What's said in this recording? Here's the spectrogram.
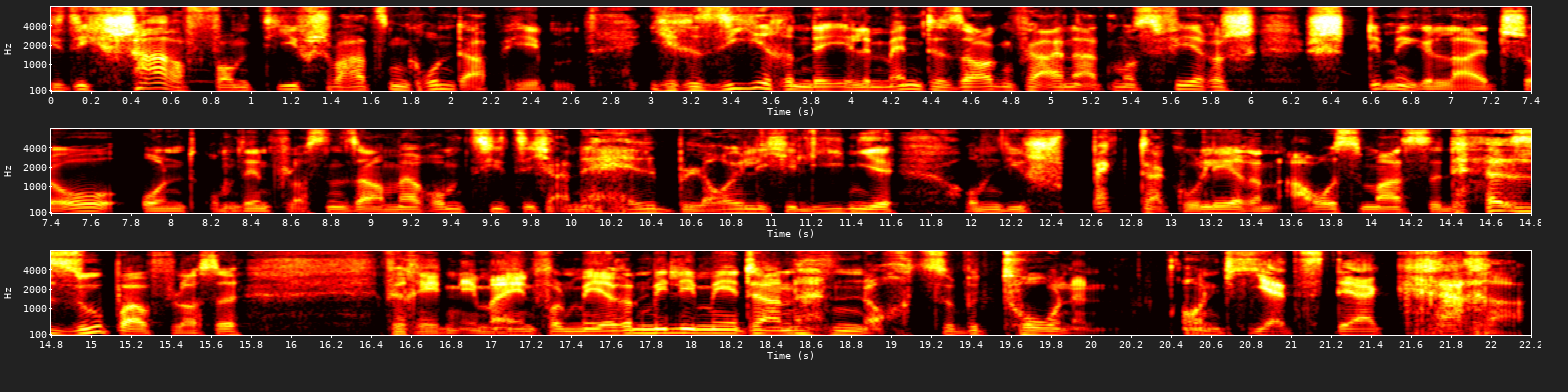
die sich scharf vom tiefschwarzen Grund abheben. Irisierende Elemente sorgen für eine atmosphärisch stimmige Lightshow und um den Flossensaum herum zieht sich eine hellbläuliche Linie um die spektakulären Ausmaße der Superflosse. Wir reden immerhin von mehreren Millimetern, noch zu betonen. Und jetzt der Kracher.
